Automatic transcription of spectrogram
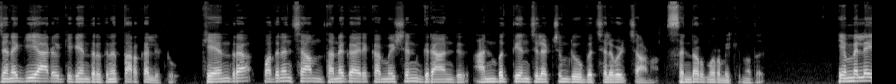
ജനകീയ ആരോഗ്യ കേന്ദ്രത്തിന് തറക്കല്ലിട്ടു. കേന്ദ്ര പതിനഞ്ചാം ധനകാര്യ കമ്മീഷൻ ഗ്രാന്റ് അൻപത്തിയഞ്ച് ലക്ഷം രൂപ ചെലവഴിച്ചാണ് സെന്റർ നിർമ്മിക്കുന്നത്. M L A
